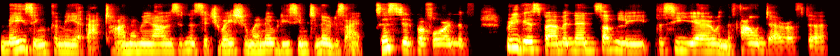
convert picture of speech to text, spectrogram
amazing for me at that time. I mean, I was in a situation where nobody seemed to notice I existed before in the previous firm. And then suddenly the CEO and the founder of the,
